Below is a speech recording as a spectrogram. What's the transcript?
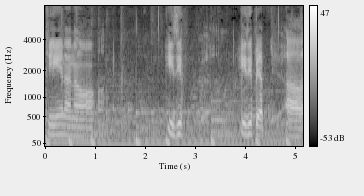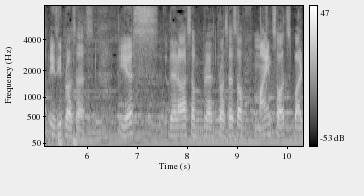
clean and uh, easy, easy, uh, easy process. Yes, there are some process of mind sorts, but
